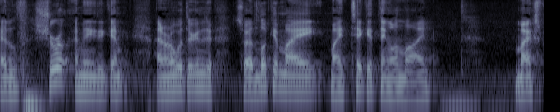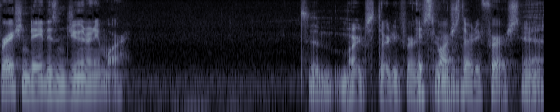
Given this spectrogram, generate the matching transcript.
I sure. I mean, again, I don't know what they're going to do. So I look at my my ticket thing online. My expiration date isn't June anymore. It's uh, March 31st. It's March 31st. Yeah.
